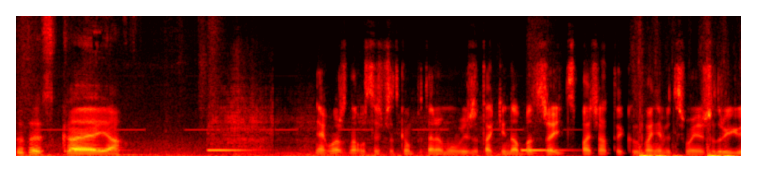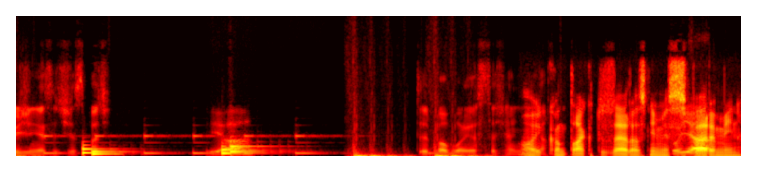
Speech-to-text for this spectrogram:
Co to jest Kaeja? Jak można usnąć przed komputerem? Mówi, że taki nobot, że idź spać, a ty kurwa nie wytrzymujesz o drugiej godzinie, chce ci się spać. Ja? Ty bobo jesteś, a nie Oj, ja. kontaktu zero, z nim jest Bo ja- spermin.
